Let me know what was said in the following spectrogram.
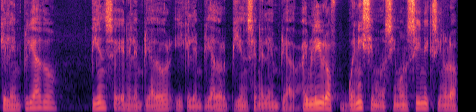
Que el empleado piense en el empleador y que el empleador piense en el empleado. Hay un libro buenísimo de Simon Sinek, si no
